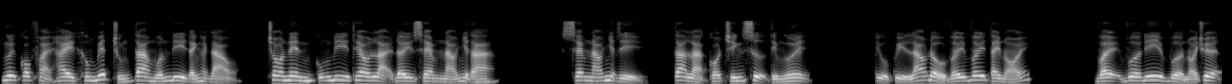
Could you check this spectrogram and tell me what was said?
ngươi có phải hay không biết chúng ta muốn đi đánh hạch đảo, cho nên cũng đi theo lại đây xem náo nhiệt ta. Xem náo nhiệt gì, ta là có chính sự tìm ngươi. Tiểu quỷ lão đầu vây vây tay nói. Vậy vừa đi vừa nói chuyện.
